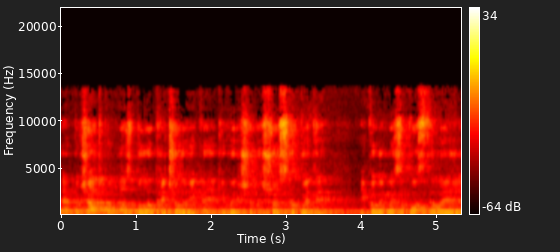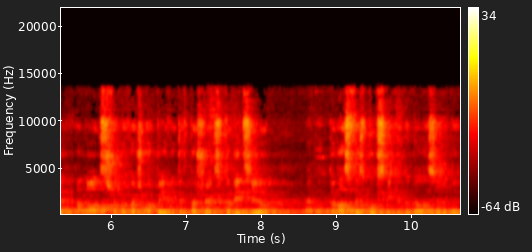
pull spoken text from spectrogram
е, початку у нас було три чоловіка, які вирішили щось робити. І коли ми запостили анонс, що ми хочемо поїхати в першу експедицію, е, до нас в Фейсбук скільки додалося людей?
